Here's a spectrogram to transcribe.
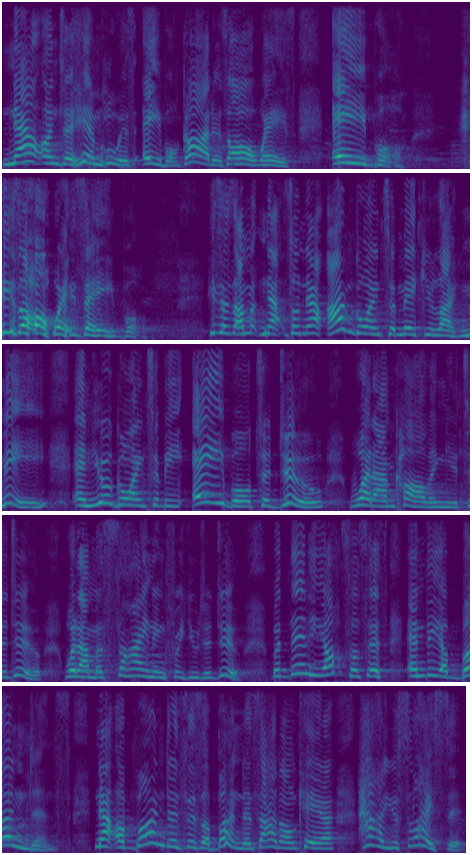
Now, unto him who is able, God is always able. He's always able. He says, I'm now, so now I'm going to make you like me, and you're going to be able to do what I'm calling you to do, what I'm assigning for you to do. But then he also says, and the abundance. Now, abundance is abundance. I don't care how you slice it.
